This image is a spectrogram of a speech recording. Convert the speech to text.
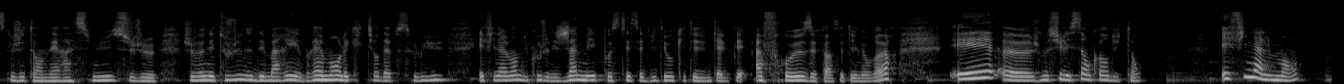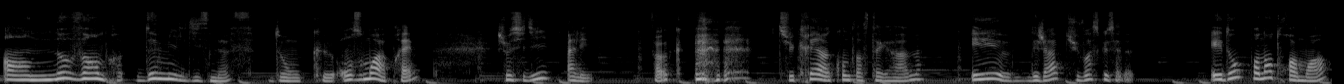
parce que j'étais en Erasmus, je, venais tout juste de démarrer vraiment l'écriture d'absolu. Et finalement, du coup, je n'ai jamais posté cette vidéo qui était d'une qualité affreuse, enfin, c'était une horreur. Et euh, je me suis laissé encore du temps. Et finalement, en novembre 2019, donc 11 euh, mois après, je me suis dit, allez, fuck, tu crées un compte Instagram et euh, déjà, tu vois ce que ça donne. Et donc, pendant trois mois,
